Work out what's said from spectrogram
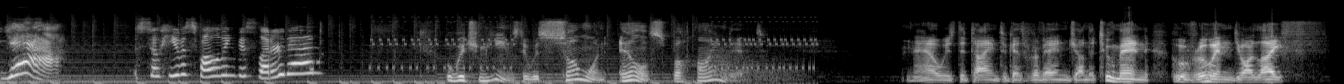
Yeah! So he was following this letter then? Which means there was someone else behind it. Now is the time to get revenge on the two men who ruined your life.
